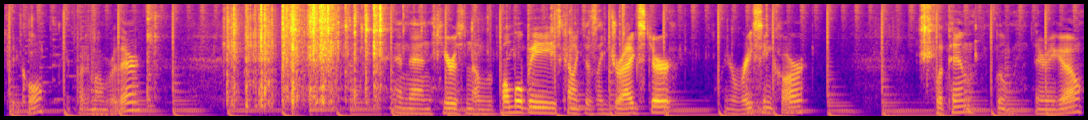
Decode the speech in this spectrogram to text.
Pretty cool. Put him over there. And then here's another Bumblebee. He's kind of like this like dragster, like a racing car. Flip him. Boom. There you go.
